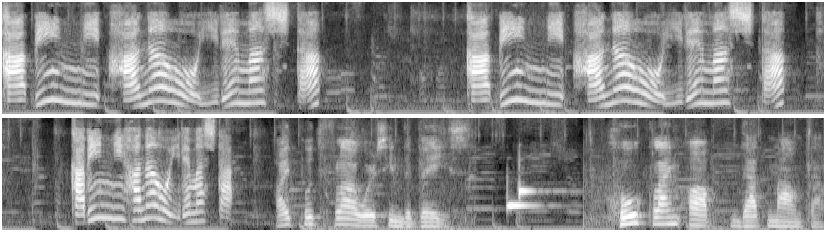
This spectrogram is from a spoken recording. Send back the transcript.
花瓶に花を入れました花瓶に花を入れました花瓶に花を入れました。I put flowers in the vase. Who climbed up that mountain?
